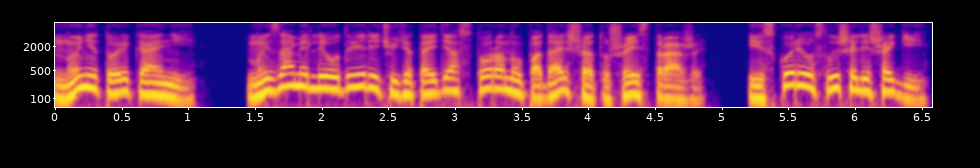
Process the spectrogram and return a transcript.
Но не только они. Мы замерли у двери, чуть отойдя в сторону, подальше от ушей стражи. И вскоре услышали шаги.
